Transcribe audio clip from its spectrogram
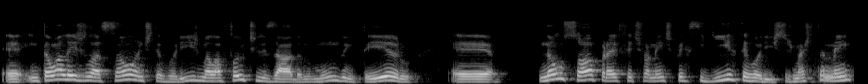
É, então, a legislação antiterrorismo ela foi utilizada no mundo inteiro é, não só para efetivamente perseguir terroristas, mas também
